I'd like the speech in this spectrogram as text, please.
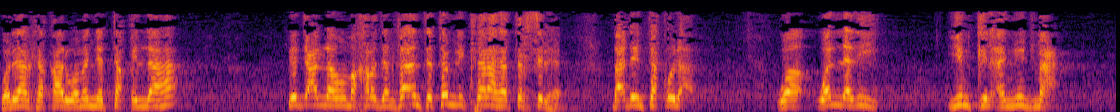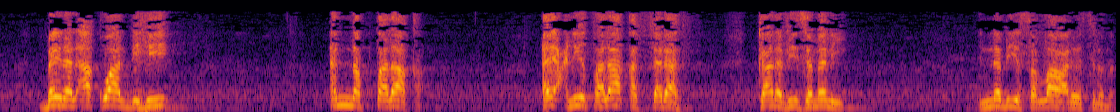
ولذلك قال ومن يتق الله يجعل له مخرجا فأنت تملك ثلاثة ترسلها. بعدين تقول والذي يمكن أن يجمع بين الأقوال به أن الطلاق أعني طلاق الثلاث كان في زمن النبي صلى الله عليه وسلم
